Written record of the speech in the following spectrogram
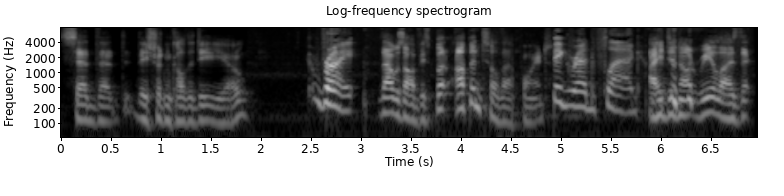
said that they shouldn't call the DEO. Right. That was obvious. But up until that point, Big red flag. I did not realize that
